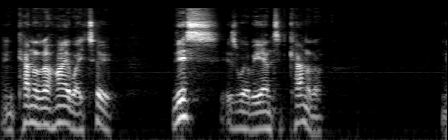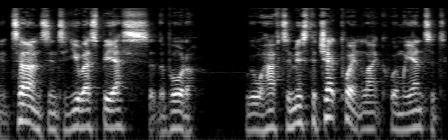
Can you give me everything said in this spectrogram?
and Canada Highway too. This is where we entered Canada. It turns into USBS at the border. We will have to miss the checkpoint like when we entered.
